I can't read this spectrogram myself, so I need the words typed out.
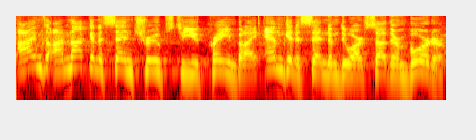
I'm, I'm not going to send troops to Ukraine, but I am going to send them to our southern border.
